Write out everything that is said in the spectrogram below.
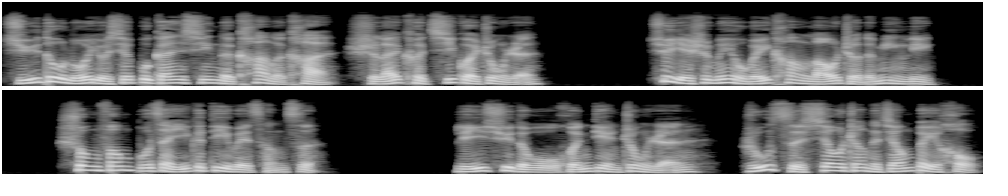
菊斗罗有些不甘心的看了看史莱克七怪众人，却也是没有违抗老者的命令。双方不在一个地位层次，离去的武魂殿众人如此嚣张的将背后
